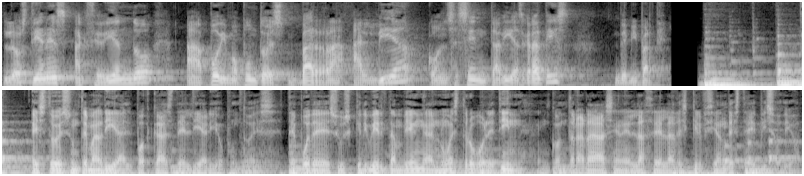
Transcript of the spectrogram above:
los tienes accediendo a podimo.es barra al día con 60 días gratis de mi parte. Esto es un tema al día, el podcast del diario.es. Te puedes suscribir también a nuestro boletín. Encontrarás el enlace en la descripción de este episodio.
